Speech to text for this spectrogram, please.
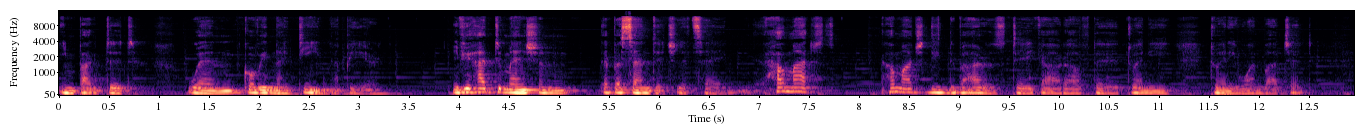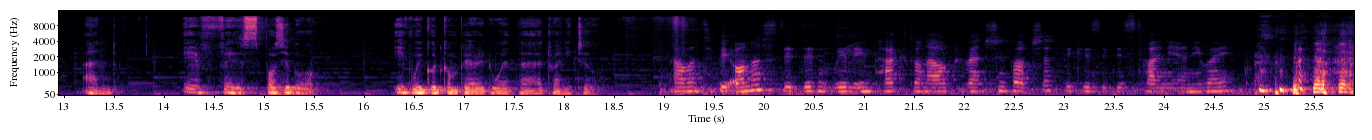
impacted when COVID 19 appeared? If you had to mention a percentage, let's say, how much how much did the virus take out of the 2021 budget? And if it's possible, if we could compare it with uh, 22. I want to be honest, it didn't really impact on our prevention budget because it is tiny anyway.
